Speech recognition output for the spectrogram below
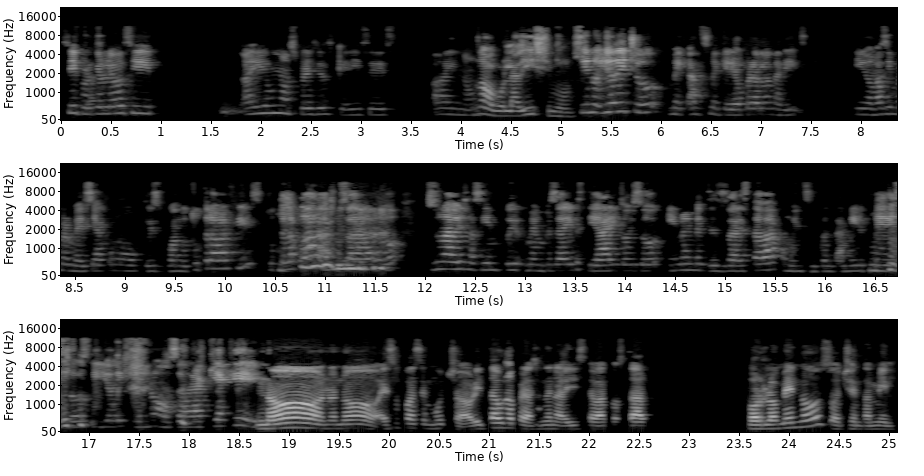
Sí, porque luego sí hay unos precios que dices, ay no. No, voladísimos. Sí, no, yo de hecho, me, antes me quería operar la nariz mi mamá siempre me decía como, pues cuando tú trabajes, tú te la pagas, o sea, ¿no? Entonces una vez así empe- me empecé a investigar y todo eso y no inventes, o sea, estaba como en 50 mil pesos y yo dije, no, o sea, de aquí a que... No, no, no, eso fue hace mucho. Ahorita una operación de nariz te va a costar por lo menos 80 mil,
